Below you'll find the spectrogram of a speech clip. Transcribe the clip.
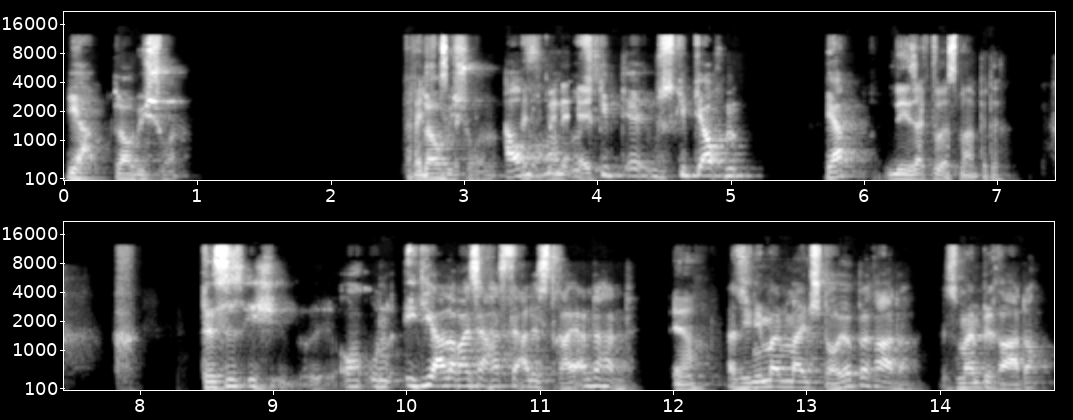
Ja, glaube ich schon. Glaube ich schon. Auch, es, gibt, es gibt ja auch, ja. Nee, sag du erst mal bitte. Das ist ich, und idealerweise hast du alles drei an der Hand. Ja. Also ich nehme mal meinen Steuerberater. Das ist mein Berater.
